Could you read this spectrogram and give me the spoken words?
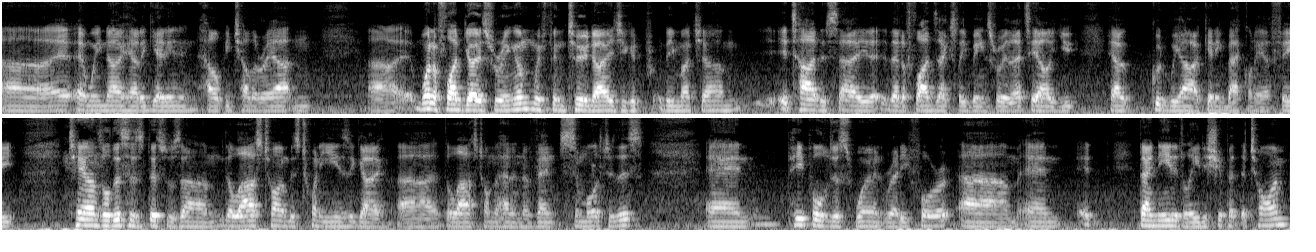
uh, and we know how to get in and help each other out. And uh, when a flood goes through Ingham, within two days, you could pretty much. Um, it's hard to say that, a flood's actually been through. That's how you how good we are at getting back on our feet. Townsville, this is this was um, the last time. This twenty years ago. Uh, the last time they had an event similar to this and people just weren't ready for it. Um, and it, they needed leadership at the time.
